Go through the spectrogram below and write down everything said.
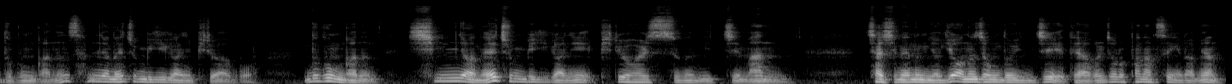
누군가는 3년의 준비 기간이 필요하고 누군가는 10년의 준비 기간이 필요할 수는 있지만 자신의 능력이 어느 정도인지 대학을 졸업한 학생이라면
